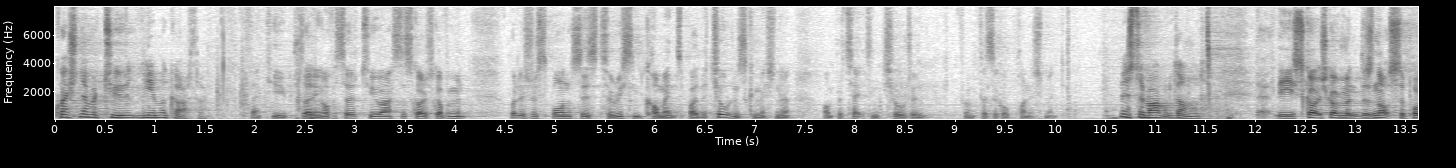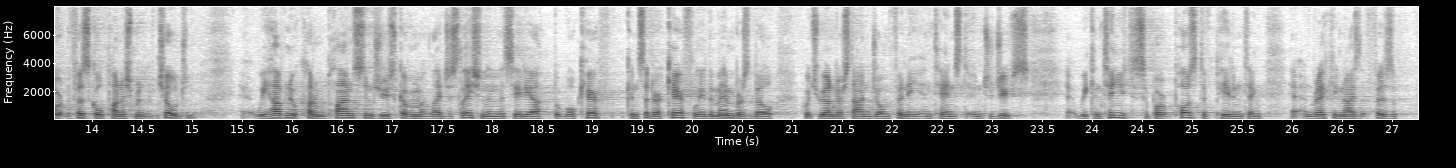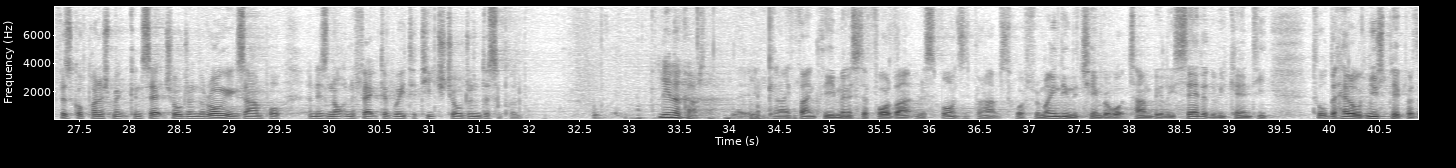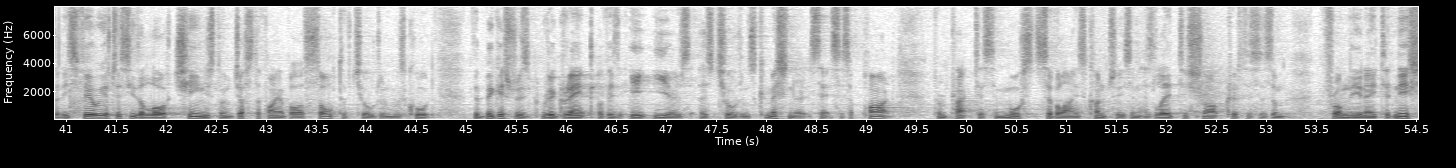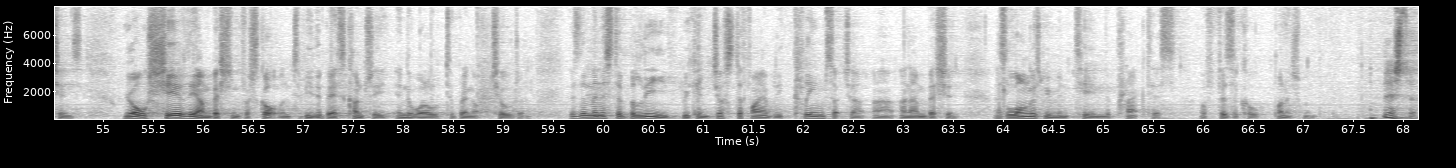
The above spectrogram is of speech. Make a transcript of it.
Question number two, Liam MacArthur. Thank you, Presiding Officer. To ask the Scottish Government what its response is to recent comments by the Children's Commissioner on protecting children from physical punishment. Mr Mark MacDonald. Uh, the Scottish Government does not support the physical punishment of children. Uh, we have no current plans to introduce government legislation in this area, but will caref consider carefully the Members' Bill, which we understand John Finney intends to introduce. Uh, we continue to support positive parenting uh, and recognise that phys physical punishment can set children the wrong example and is not an effective way to teach children discipline. Lee MacArthur can I thank the Minister for that response. It's perhaps worth reminding the Chamber what Tam Bailey said at the weekend. He told the Herald newspaper that his failure to see the law changed on justifiable assault of children was, quote, the biggest regret of his eight years as Children's Commissioner. It sets us apart from practice in most civilised countries and has led to sharp criticism from the United Nations. We all share the ambition for Scotland to be the best country in the world to bring up children. Does the Minister believe we can justifiably claim such a, uh, an ambition as long as we maintain the practice of physical punishment. Minister.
